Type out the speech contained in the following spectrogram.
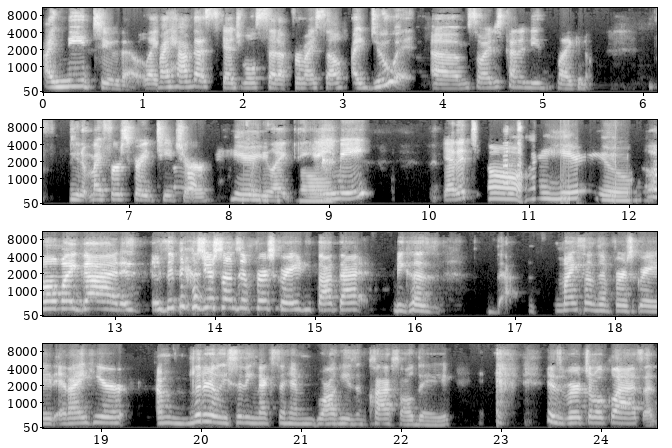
I need to though. Like I have that schedule set up for myself. I do it. Um, so I just kind of need like an, you know, my first grade teacher Hear would be like. Amy, get it Oh, I hear you. Oh my God. Is, is it because your son's in first grade? You thought that? Because th- my son's in first grade and I hear, I'm literally sitting next to him while he's in class all day, his virtual class. And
